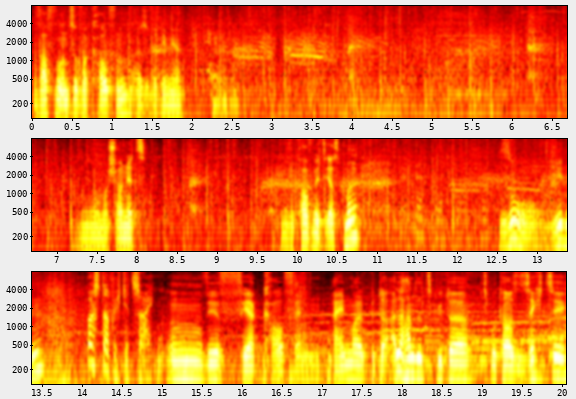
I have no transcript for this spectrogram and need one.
Waffen und so verkaufen. Also bei dem hier. Müssen wir mal schauen jetzt. Wir verkaufen jetzt erstmal. So, reden. Was darf ich dir zeigen? Äh, Wir verkaufen. Einmal bitte alle Handelsgüter 2060.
